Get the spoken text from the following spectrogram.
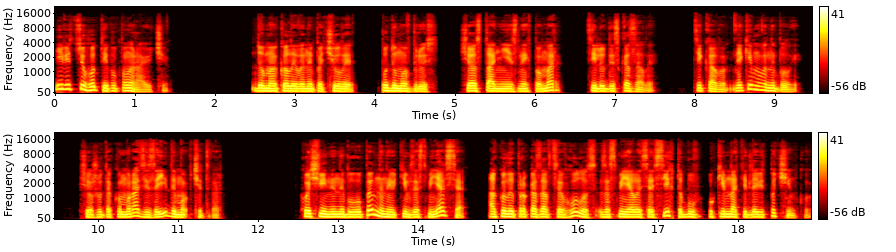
і від цього типу помираючи. Думаю, коли вони почули, подумав Брюс, що останній із них помер, ці люди сказали цікаво, якими вони були. Що ж, у такому разі заїдемо в четвер. Хоч він і не був упевнений, втім засміявся, а коли проказав це вголос, засміялися всі, хто був у кімнаті для відпочинку.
